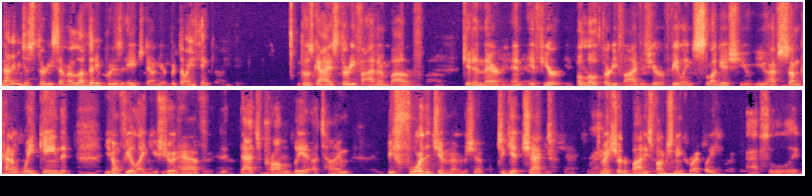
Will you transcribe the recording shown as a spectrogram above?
not even just 37, I love that he put his age down here, but don't you think those guys 35 and above get in there? And if you're below 35, if you're feeling sluggish, you, you have some kind of weight gain that you don't feel like you should have, that's probably a time before the gym membership to get checked Right. to make sure the body's functioning correctly. Absolutely.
